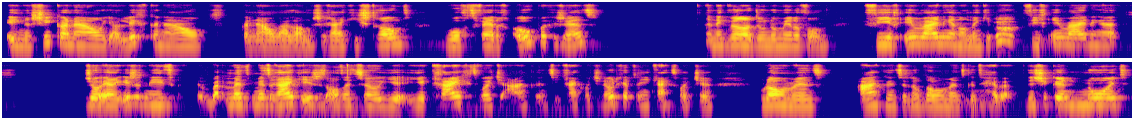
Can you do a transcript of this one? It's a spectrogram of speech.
energiekanaal, jouw lichtkanaal, kanaal waar langs Reiki stroomt, wordt verder opengezet. En ik wil dat doen door middel van vier inwijdingen. En dan denk je, oh, vier inwijdingen. Zo erg is het niet. Met, met rijken is het altijd zo, je, je krijgt wat je aan kunt. Je krijgt wat je nodig hebt en je krijgt wat je op dat moment aan kunt en op dat moment kunt hebben. Dus je kunt nooit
